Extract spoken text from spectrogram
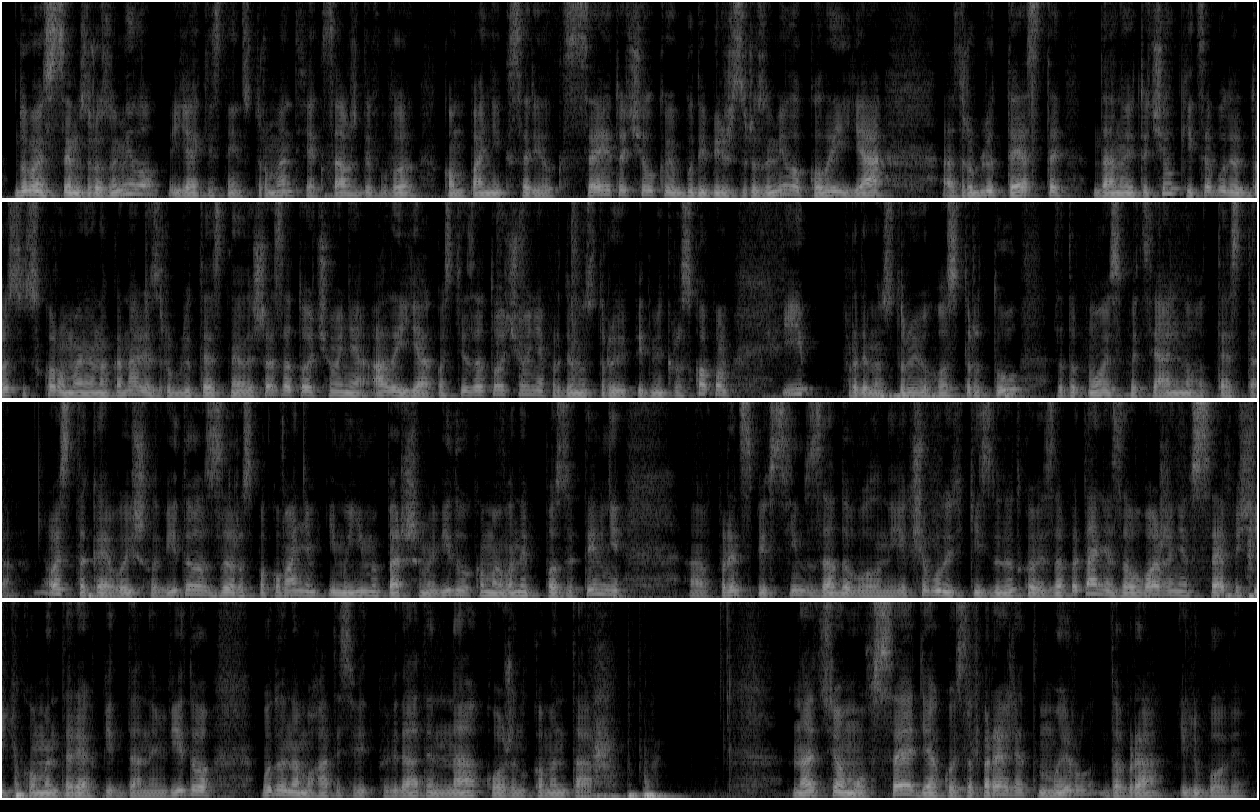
Думаю, з цим зрозуміло. Якісний інструмент, як завжди, в компанії Xarilk. З цією точилкою буде більш зрозуміло, коли я зроблю тести даної точилки, і це буде досить скоро. У мене на каналі зроблю тест не лише заточування, але й якості заточування, продемонструю під мікроскопом і продемонструю гостроту за допомогою спеціального тестера. Ось таке вийшло відео з розпакуванням і моїми першими відгуками. Вони позитивні. Е, В принципі, всім задоволений. Якщо будуть якісь додаткові запитання, зауваження, все пишіть в коментарях під даним відео. Буду намагатися відповідати на кожен коментар. На цьому все. Дякую за перегляд, миру, добра і любові.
